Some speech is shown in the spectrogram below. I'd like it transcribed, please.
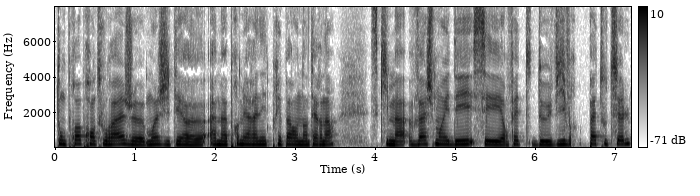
ton propre entourage. Euh, Moi, j'étais euh, à ma première année de prépa en internat. Ce qui m'a vachement aidé, c'est en fait de vivre pas toute seule,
